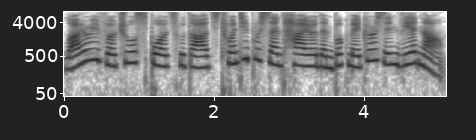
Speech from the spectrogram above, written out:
lottery virtual sports with odds 20% higher than bookmakers in Vietnam.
